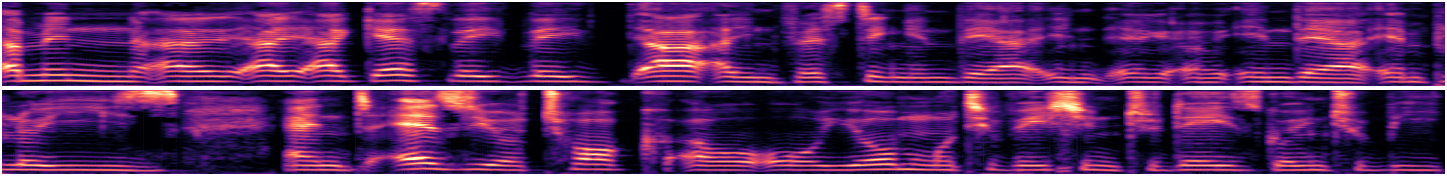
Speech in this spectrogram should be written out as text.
I mean, I, I, I guess they, they are investing in their in uh, in their employees, and as your talk or, or your motivation today is going to be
